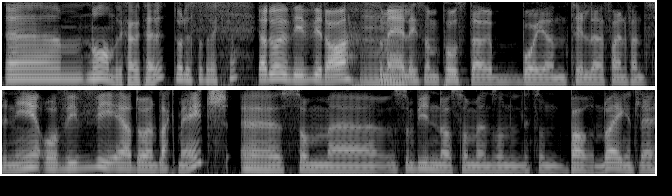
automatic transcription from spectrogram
Um, noen andre karakterer du har lyst til å trekke fra? Ja, du har jo Vivi, da, mm. som er liksom posterboyen til eh, Final Fantasy 9. Og Vivi er da en black mage uh, som, uh, som, begynner som en sånn, litt sånn barn, da, egentlig.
